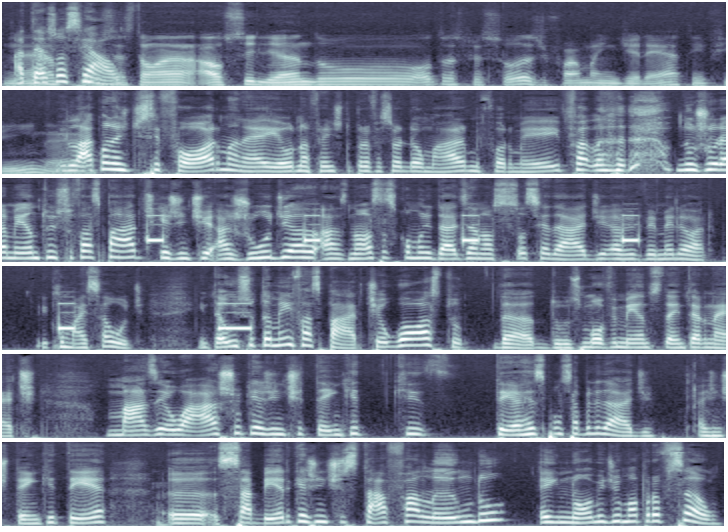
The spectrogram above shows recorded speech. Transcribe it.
Né? Até social. Vocês estão auxiliando outras pessoas de forma indireta, enfim, né? E lá quando a gente se forma, né? Eu na frente do professor Delmar me formei, falando no juramento isso faz parte, que a gente ajude a, as nossas comunidades, a nossa sociedade a viver melhor. e com mais saúde. Então isso também faz parte. Eu gosto da, dos movimentos da internet, mas eu acho que a gente tem que, que ter a responsabilidade. A gente tem que ter uh, saber que a gente está falando em nome de uma profissão,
